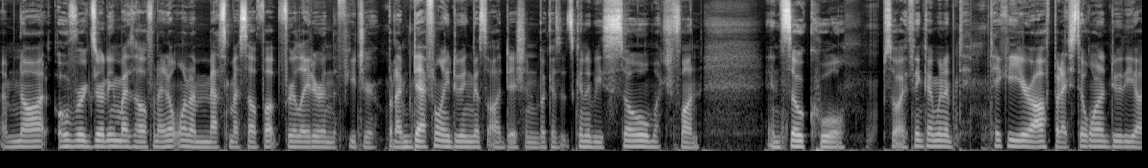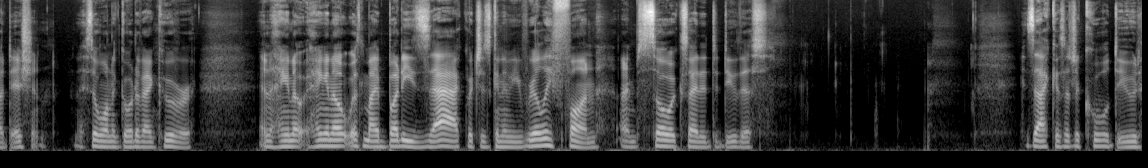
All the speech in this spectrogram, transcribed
I'm not overexerting myself and I don't want to mess myself up for later in the future, but I'm definitely doing this audition because it's going to be so much fun and so cool. So I think I'm going to take a year off, but I still want to do the audition. I still want to go to Vancouver and hanging out hanging out with my buddy Zach, which is gonna be really fun. I'm so excited to do this. Zach is such a cool dude.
